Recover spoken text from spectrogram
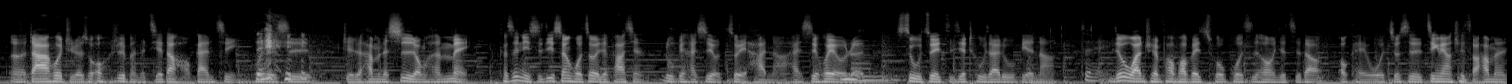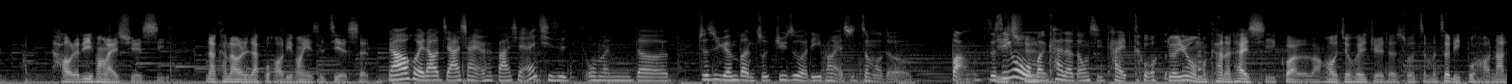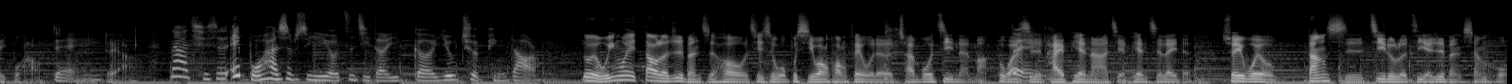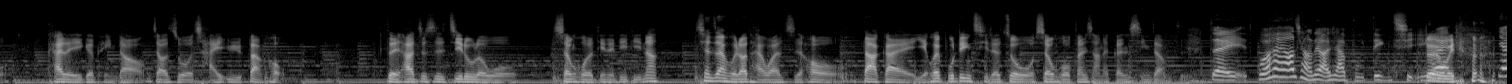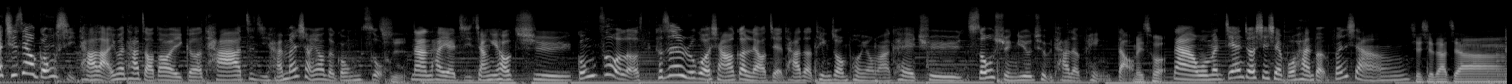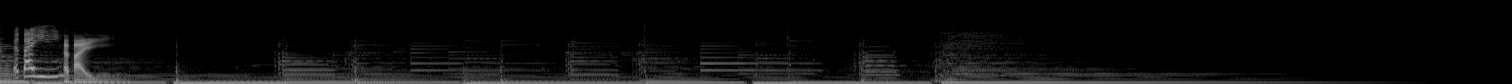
呃大家会觉得说哦日本的街道好干净，或者是觉得他们的市容很美。可是你实际生活之后，你就发现路边还是有醉汉啊，还是会有人宿醉直接吐在路边啊。对，你就完全泡泡被戳破之后，你就知道，OK，我就是尽量去找他们好的地方来学习。那看到人家不好的地方也是戒慎。然后回到家乡也会发现，哎、欸，其实我们的就是原本住居住的地方也是这么的棒，只是因为我们看的东西太多。对，因为我们看的太习惯了，然后就会觉得说，怎么这里不好，那里不好。对，对啊。那其实，哎、欸，博翰是不是也有自己的一个 YouTube 频道？对，我因为到了日本之后，其实我不希望荒废我的传播技能嘛，不管是拍片啊、剪片之类的，所以我有当时记录了自己的日本生活，开了一个频道，叫做柴鱼饭后。对，它就是记录了我生活的点点滴滴。那现在回到台湾之后，大概也会不定期的做我生活分享的更新，这样子。对，博汉要强调一下不定期，对，因为要其实要恭喜他啦，因为他找到了一个他自己还蛮想要的工作，是，那他也即将要去工作了。可是如果想要更了解他的听众朋友们，可以去搜寻 YouTube 他的频道。没错。那我们今天就谢谢博汉的分享，谢谢大家，拜拜，拜拜。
